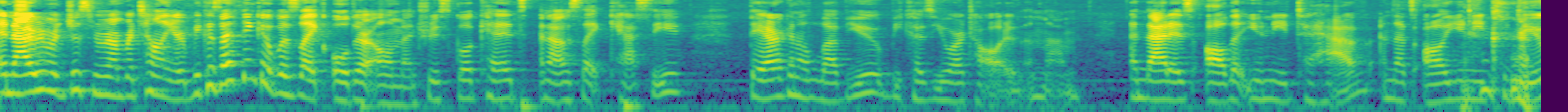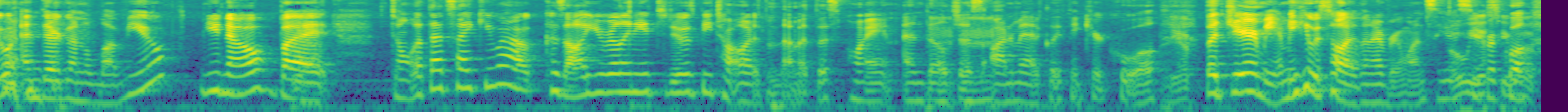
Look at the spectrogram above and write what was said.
And I just remember telling her because I think it was like older elementary school kids, and I was like, Cassie, they are gonna love you because you are taller than them, and that is all that you need to have, and that's all you need to do, and they're gonna love you, you know. But don't let that psych you out because all you really need to do is be taller than them at this point and they'll just automatically think you're cool Mm-hmm. Yep. but jeremy i mean he was taller than everyone so he was Oh, super yes, he cool was.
